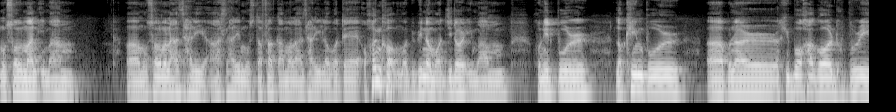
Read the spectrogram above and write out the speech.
মুছলমান ইমাম মুছলমান আজহাৰী আজহাৰী মুস্তাফা কামাল আজহাৰীৰ লগতে অসংখ্য ম- বিভিন্ন মছজিদৰ ইমাম শোণিতপুৰ লখিমপুৰ আপোনাৰ শিৱসাগৰ ধুবুৰী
